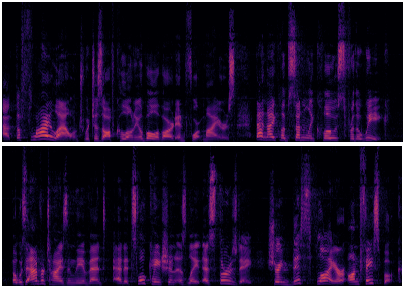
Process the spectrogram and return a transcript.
at the Fly Lounge, which is off Colonial Boulevard in Fort Myers. That nightclub suddenly closed for the week, but was advertising the event at its location as late as Thursday, sharing this flyer on Facebook.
